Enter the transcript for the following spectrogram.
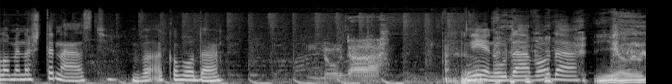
lomeno 14. V ako voda. Nuda. Nie, nuda, voda. Nie, on,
